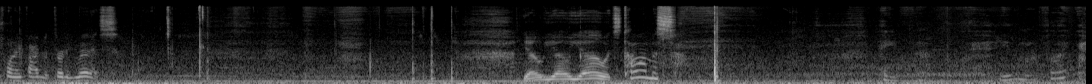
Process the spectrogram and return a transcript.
25 to 30 minutes. Yo, yo, yo, it's Thomas. Hey, fat you wanna fight?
